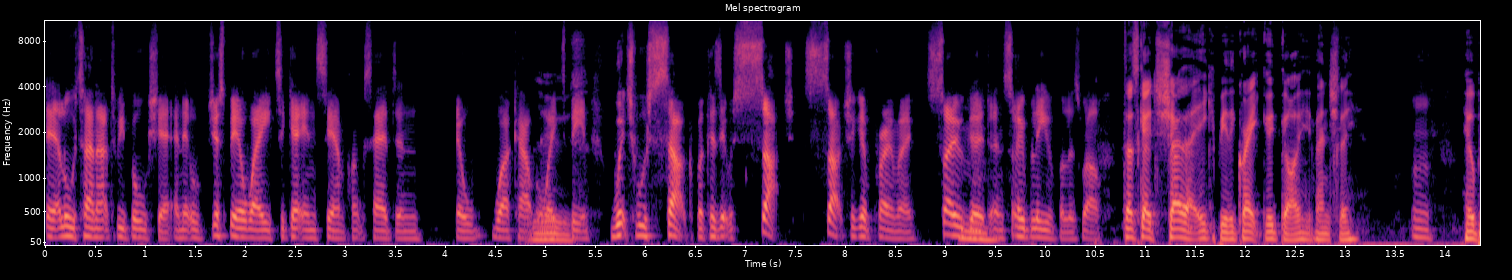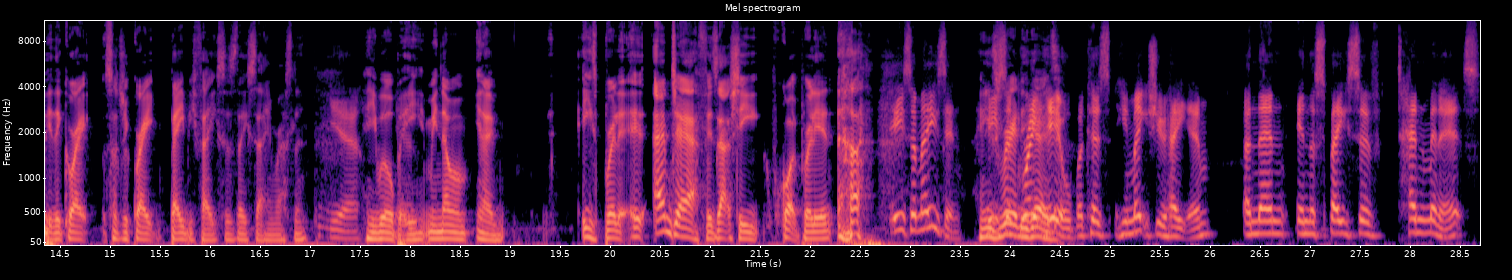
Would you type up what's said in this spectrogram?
it'll all turn out to be bullshit, and it'll just be a way to get in CM Punk's head and it'll work out the way to beat him, which will suck because it was such such a good promo, so good Mm. and so believable as well. does go to show that he could be the great good guy eventually. Mm. He'll be the great, such a great baby face, as they say in wrestling. Yeah, He will be. I mean, no one, you know, he's brilliant. MJF is actually quite brilliant. he's amazing. He's He's, really a great good. heel because he makes you hate him, and then in the space of ten minutes,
